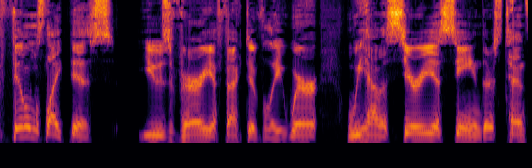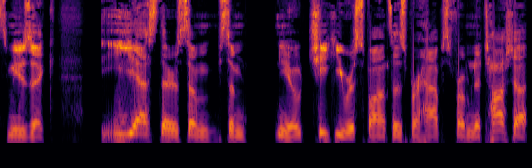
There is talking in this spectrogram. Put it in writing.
films like this use very effectively where we have a serious scene there's tense music. Yes there's some some you know cheeky responses perhaps from Natasha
